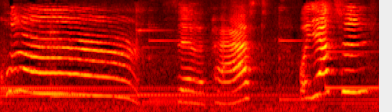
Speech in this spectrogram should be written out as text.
？Corn, said the pest. 我要吃。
